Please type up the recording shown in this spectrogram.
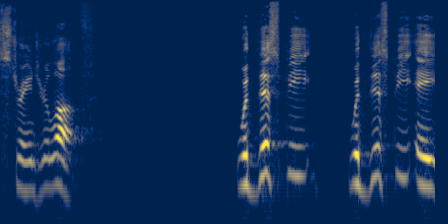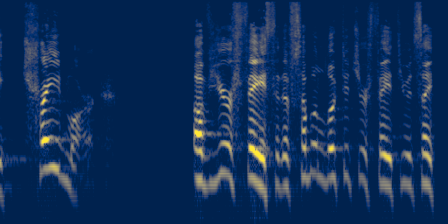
stranger love? Would this be, would this be a trademark of your faith that if someone looked at your faith, you would say,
